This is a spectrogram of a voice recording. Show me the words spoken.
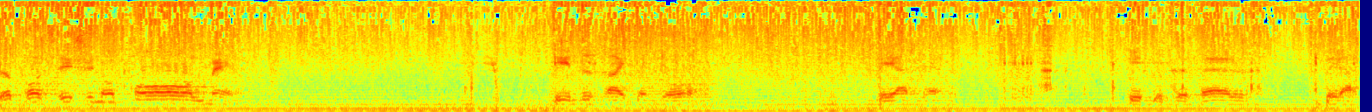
the position of all men in the sight of God. They are. It is the hell they are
